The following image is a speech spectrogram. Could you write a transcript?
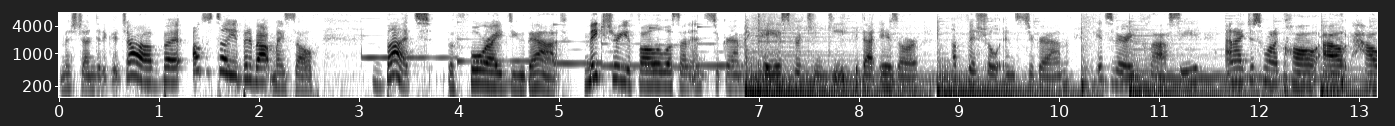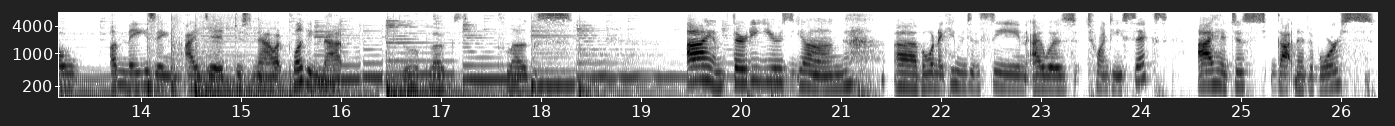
Miss Jenn did a good job, but I'll just tell you a bit about myself. But before I do that, make sure you follow us on Instagram at K is for Kinky. That is our official Instagram. It's very classy, and I just want to call out how amazing I did just now at plugging that Ooh, plugs. plugs. I am 30 years young, uh, but when I came into the scene, I was 26. I had just gotten a divorce.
